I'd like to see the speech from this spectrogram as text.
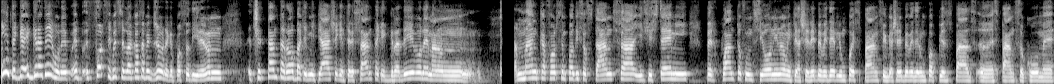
niente, è, gra- è gradevole. forse questa è la cosa peggiore che posso dire. Non- c'è tanta roba che mi piace, che è interessante, che è gradevole, ma non. Manca forse un po' di sostanza, i sistemi per quanto funzionino mi piacerebbe vederli un po' espansi, mi piacerebbe vedere un po' più espans- eh, espanso come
